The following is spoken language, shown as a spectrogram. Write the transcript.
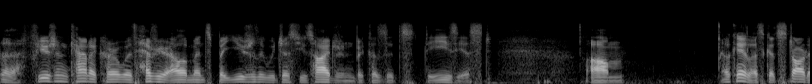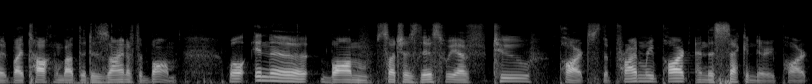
uh, fusion can occur with heavier elements, but usually we just use hydrogen because it's the easiest. Um, okay, let's get started by talking about the design of the bomb. Well, in a bomb such as this, we have two parts, the primary part and the secondary part.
